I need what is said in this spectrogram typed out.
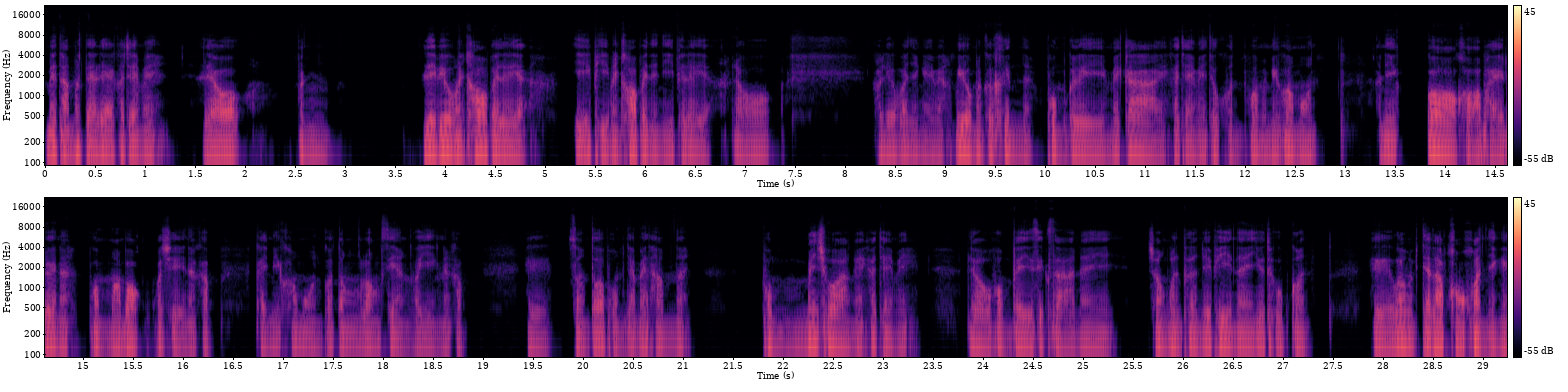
ไม่ทำตั้งแต่แรกเข้าใจไหม แล้วมัน level มันเข้าไปเลยอะ EXP มันเข้าไปในนี้ไปเลยอะแล้วเขาเรียกว่ายังไงวะเวมันก็ขึ้นน่ะผมก็เลยไม่กล้าเข้าใจไหมทุกคนผมไม่มีข้อมูล อันนี้ก็ขออภัยด้วยนะ ผมมาบอกเฉยนะครับ ใครมีข้อมูลก็ต้องลองเสี่ยงเอาเองนะครับเออส่วนตัวผมจะไม่ทำนะ ผมไม่ชัวร์ไงเข้าใจไหมเดี๋ยวผมไปศึกษาในช่องเพื่อนๆพี่ในยูทูบก่อน เออว่ามันจะรับของขวัญยังไง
